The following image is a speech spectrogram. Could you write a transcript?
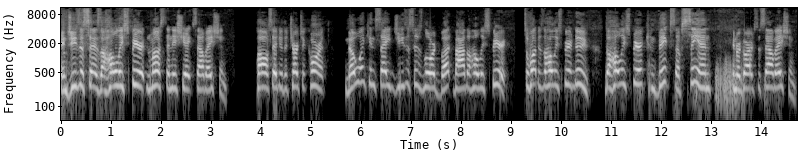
And Jesus says the Holy Spirit must initiate salvation. Paul said to the church at Corinth, No one can say Jesus is Lord but by the Holy Spirit. So, what does the Holy Spirit do? The Holy Spirit convicts of sin in regards to salvation.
